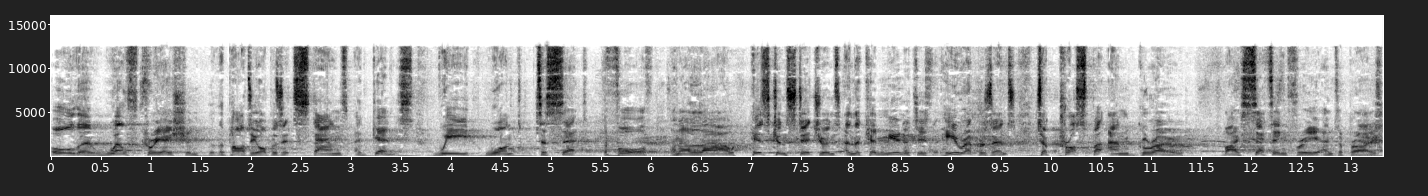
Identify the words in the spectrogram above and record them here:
all the wealth creation that the party opposite stands against, we want to set forth and allow his constituents and the communities that he represents to prosper and grow by setting free enterprise,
